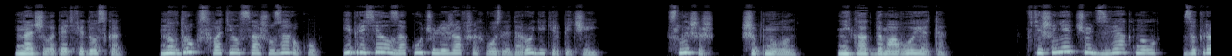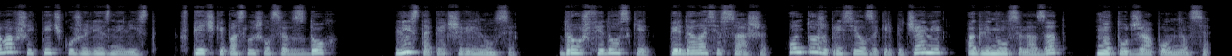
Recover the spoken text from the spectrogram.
— начал опять Федоска, но вдруг схватил Сашу за руку и присел за кучу лежавших возле дороги кирпичей. «Слышишь?» — шепнул он. «Не как домовой это!» В тишине чуть звякнул закрывавший печку железный лист. В печке послышался вздох, лист опять шевельнулся. Дрожь Федоски передалась и Саше. Он тоже присел за кирпичами, оглянулся назад, но тут же опомнился.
